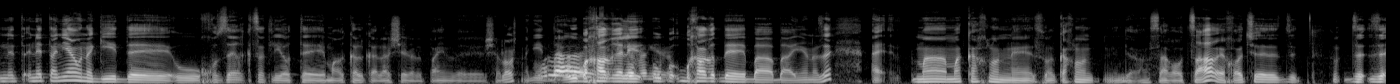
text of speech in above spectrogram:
נת, נתניהו נגיד, אה, הוא חוזר קצת להיות אה, מר כלכלה של 2003, נגיד, אולי, הוא בחר, כן, לי, הוא, הוא בחר אה, ב, בעניין הזה. מה, מה כחלון, זאת אומרת, כחלון, שר האוצר, יכול להיות שזה, זה, זה,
